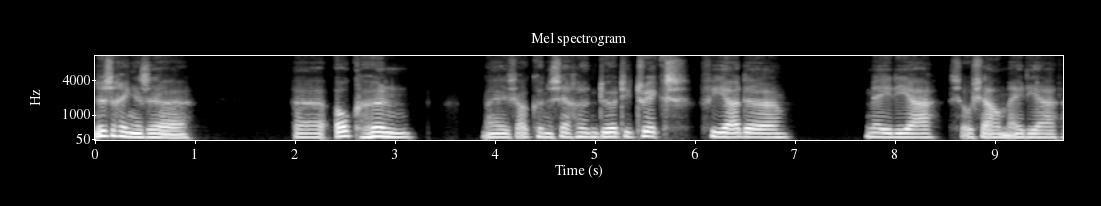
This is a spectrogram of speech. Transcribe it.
Dus gingen ze eh, ook hun, nou, je zou kunnen zeggen, hun dirty tricks via de media, sociaal media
